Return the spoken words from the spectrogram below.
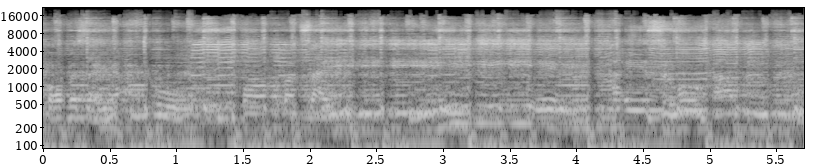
ขอมาใส่งานอยู่พอมาใส่ให้สู้คำ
